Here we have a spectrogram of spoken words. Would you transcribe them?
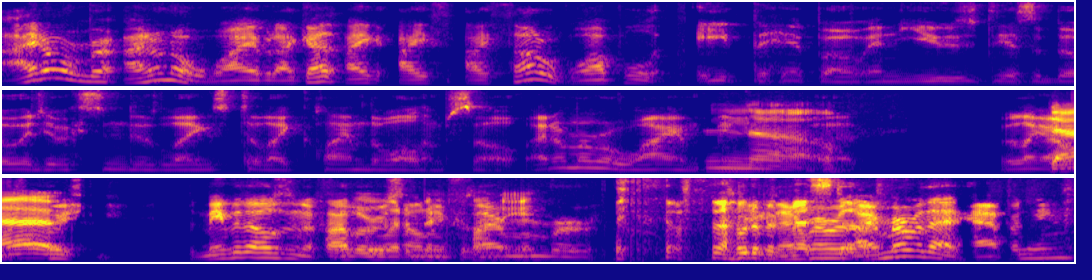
I don't remember. I don't know why, but I got I I I thought Wapol ate the hippo and used his ability to extend his legs to like climb the wall himself. I don't remember why I'm thinking No. of that. But like I was pretty, Maybe that was in a Probably filler or would've something because I remember. that would have been I messed remember, up. I remember that happening.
